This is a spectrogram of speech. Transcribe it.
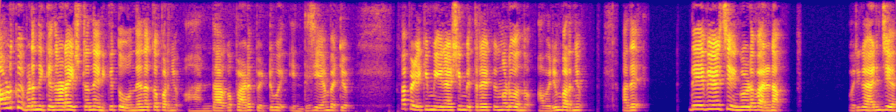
അവൾക്ക് ഇവിടെ നിൽക്കുന്നതോടെ ഇഷ്ടം എനിക്ക് തോന്നുന്നതെന്നൊക്കെ പറഞ്ഞു. ആനന്ദാകപ്പാടെ പെട്ടുപോയി. എന്ത് ചെയ്യാൻ പറ്റും? അപ്പോഴേക്കും മീനാക്ഷിയും മിത്രയൊക്കെ ഇങ്ങോട്ട് വന്നു. അവരും പറഞ്ഞു അതെ ദേവിയാഴ്ചയും കൂടെ വരണം. ഒരു കാര്യം ചെയ്യ.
